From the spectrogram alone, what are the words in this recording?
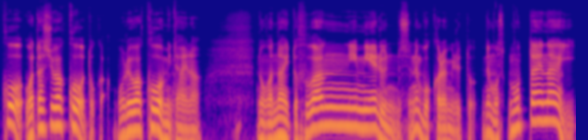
こう私はこうとか俺はこうみたいなのがないと不安に見えるんですよね僕から見ると。でももったいない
